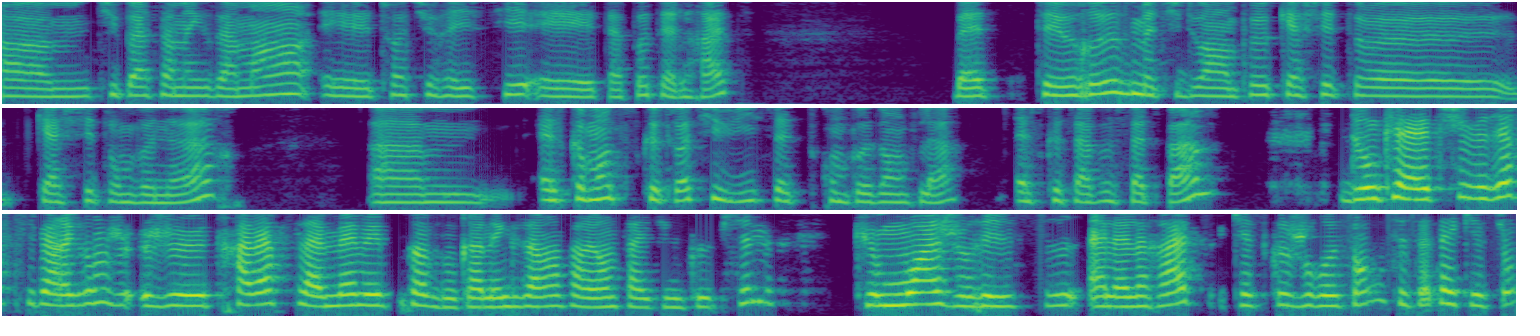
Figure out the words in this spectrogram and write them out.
euh, tu passes un examen et toi tu réussis et ta pote elle rate. Ben, tu heureuse, mais tu dois un peu cacher, ton bonheur. Est-ce comment est-ce que toi tu vis cette composante-là? Est-ce que ça, te parle? Donc tu veux dire si par exemple je, traverse la même épreuve, donc un examen par exemple avec une copine, que moi je réussis, elle elle rate, qu'est-ce que je ressens? C'est ça ta question?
